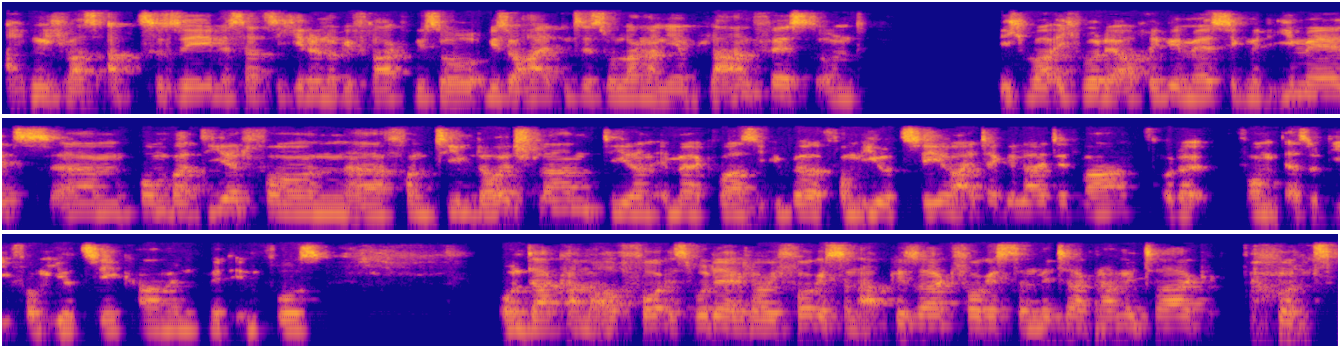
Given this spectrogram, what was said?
eigentlich was abzusehen. Es hat sich jeder nur gefragt, wieso, wieso halten sie so lange an ihrem Plan fest und ich war, ich wurde auch regelmäßig mit E-Mails ähm, bombardiert von, äh, von Team Deutschland, die dann immer quasi über vom IOC weitergeleitet waren oder vom, also die vom IOC kamen mit Infos. Und da kam auch vor, es wurde ja, glaube ich, vorgestern abgesagt, vorgestern Mittag, Nachmittag. Und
